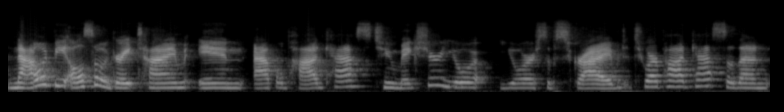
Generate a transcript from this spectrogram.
now would be also a great time in Apple Podcasts to make sure you're you're subscribed to our podcast. So then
